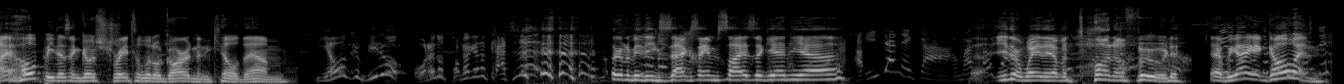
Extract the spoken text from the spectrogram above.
I hope he doesn't go straight to Little Garden and kill them. They're gonna be the exact same size again, yeah? Uh, either way, they have a ton of food. Yeah, we gotta get going.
